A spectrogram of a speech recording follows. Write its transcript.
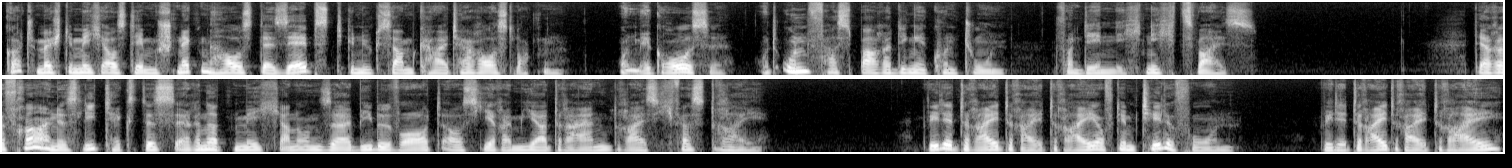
Gott möchte mich aus dem Schneckenhaus der Selbstgenügsamkeit herauslocken und mir große und unfassbare Dinge kundtun, von denen ich nichts weiß. Der Refrain eines Liedtextes erinnert mich an unser Bibelwort aus Jeremia 33, Vers 3. Wähle 333 auf dem Telefon, wähle 333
